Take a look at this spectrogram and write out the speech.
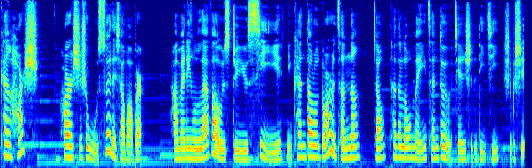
看 Harsh，Harsh 是五岁的小宝贝儿。How many levels do you see？你看到了多少层呢？瞧，它的楼每一层都有坚实的地基，是不是？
